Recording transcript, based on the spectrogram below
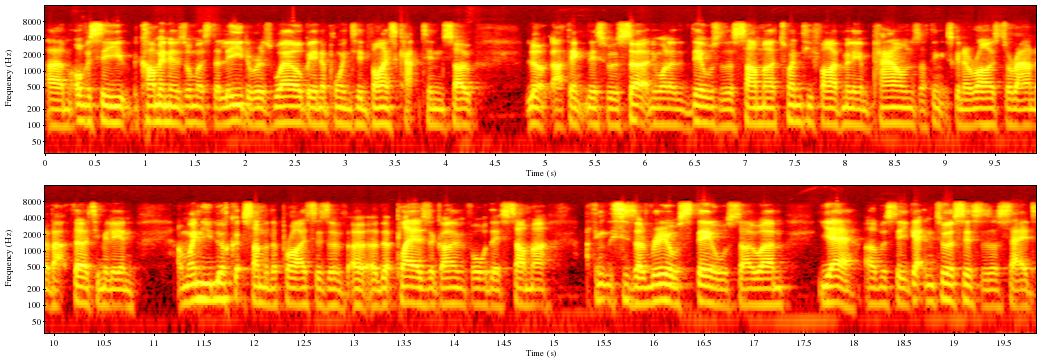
Um, obviously, coming as almost a leader as well, being appointed vice captain. So, look, I think this was certainly one of the deals of the summer. Twenty-five million pounds. I think it's going to rise to around about thirty million. And when you look at some of the prices of uh, that players are going for this summer, I think this is a real steal. So, um, yeah, obviously getting two assists, as I said.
